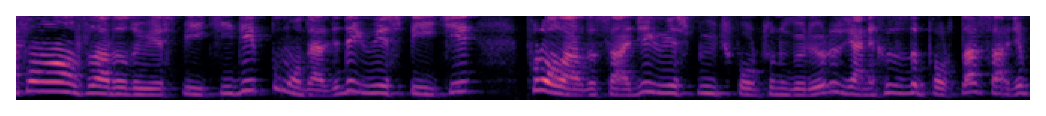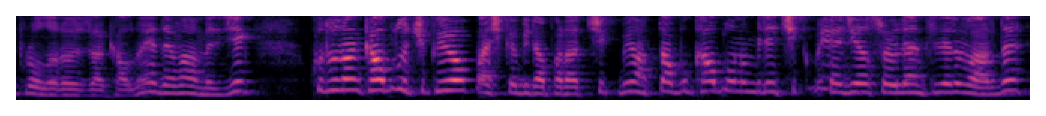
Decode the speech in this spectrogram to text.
iPhone 16'larda da USB 2 idi. Bu modelde de USB 2. Pro'larda sadece USB 3 portunu görüyoruz. Yani hızlı portlar sadece Pro'lara özel kalmaya devam edecek. Kutudan kablo çıkıyor. Başka bir aparat çıkmıyor. Hatta bu kablonun bile çıkmayacağı söylentileri vardı.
